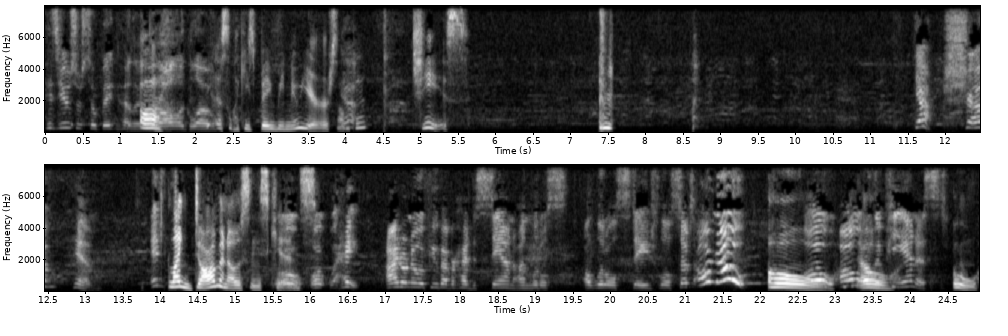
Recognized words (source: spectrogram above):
His ears are so big, Heather. Oh. They're all aglow. It's like he's Baby New Year or something. Jeez. Yeah, shove him. And Like dominoes, these kids. oh, hey, I don't know if you've ever had to stand on little a little stage, little steps. Oh no! Oh. Oh, oh, Oh. the pianist. Oh.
